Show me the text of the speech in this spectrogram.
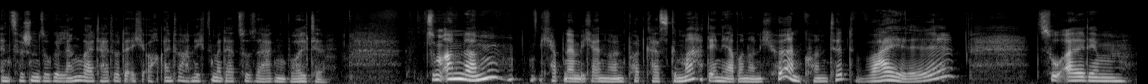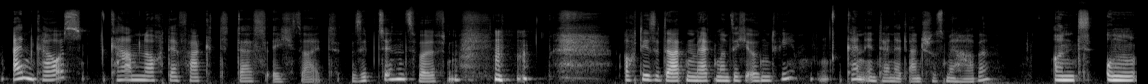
inzwischen so gelangweilt hat oder ich auch einfach nichts mehr dazu sagen wollte. Zum anderen, ich habe nämlich einen neuen Podcast gemacht, den ihr aber noch nicht hören konntet, weil zu all dem einen Chaos kam noch der Fakt, dass ich seit 17.12. Auch diese Daten merkt man sich irgendwie. Keinen Internetanschluss mehr habe. Und um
